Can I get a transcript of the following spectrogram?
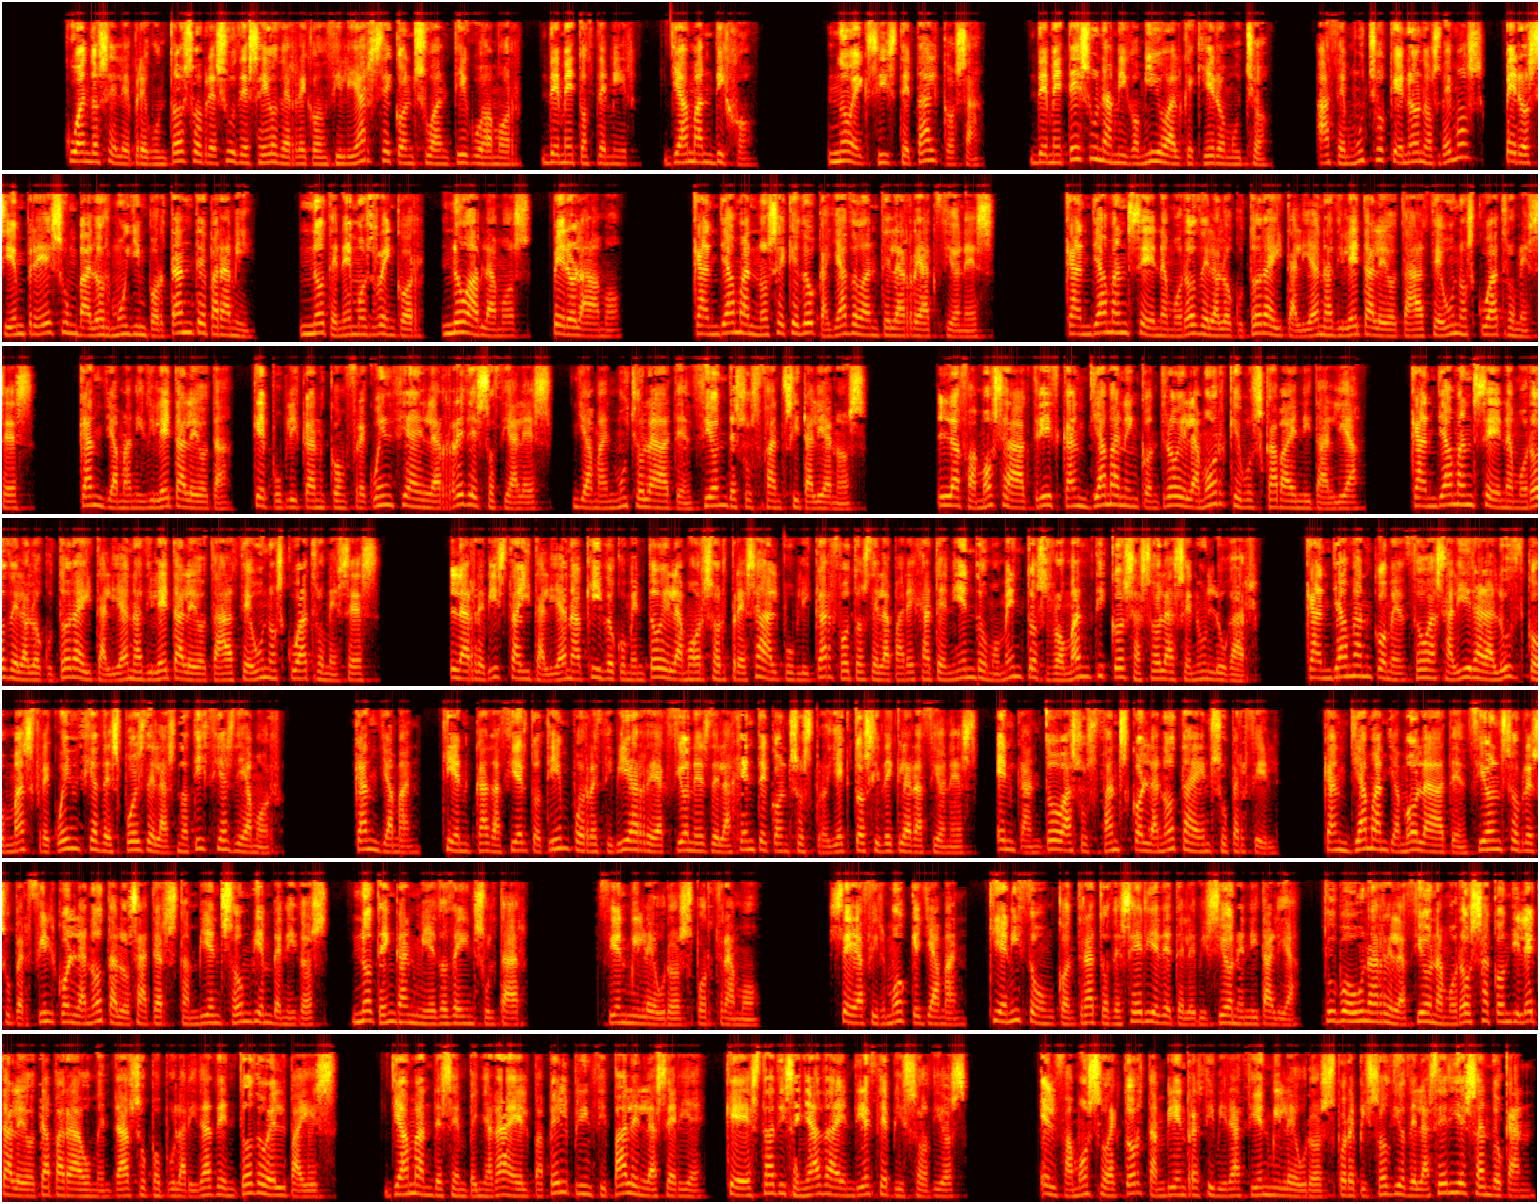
Cuando se le preguntó sobre su deseo de reconciliarse con su antiguo amor, Demet Ozdemir, Yaman dijo. No existe tal cosa. Demet es un amigo mío al que quiero mucho. Hace mucho que no nos vemos, pero siempre es un valor muy importante para mí. No tenemos rencor, no hablamos, pero la amo. Kan Yaman no se quedó callado ante las reacciones. Kan Yaman se enamoró de la locutora italiana Diletta Leota hace unos cuatro meses. Kan Yaman y Diletta Leota, que publican con frecuencia en las redes sociales, llaman mucho la atención de sus fans italianos. La famosa actriz Kan Yaman encontró el amor que buscaba en Italia. Kan Yaman se enamoró de la locutora italiana Diletta Leota hace unos cuatro meses, la revista italiana Key documentó el amor sorpresa al publicar fotos de la pareja teniendo momentos románticos a solas en un lugar. Kan Yaman comenzó a salir a la luz con más frecuencia después de las noticias de amor. Kan Yaman, quien cada cierto tiempo recibía reacciones de la gente con sus proyectos y declaraciones, encantó a sus fans con la nota en su perfil. Can Yaman llamó la atención sobre su perfil con la nota Los haters también son bienvenidos, no tengan miedo de insultar. 100.000 euros por tramo. Se afirmó que Yaman, quien hizo un contrato de serie de televisión en Italia, tuvo una relación amorosa con Diletta Leota para aumentar su popularidad en todo el país. Yaman desempeñará el papel principal en la serie, que está diseñada en 10 episodios. El famoso actor también recibirá 100.000 euros por episodio de la serie Sandokan.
